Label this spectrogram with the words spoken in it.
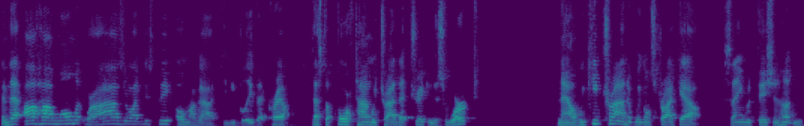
and that aha moment where our eyes are like this big, oh my God, can you believe that crap? That's the fourth time we tried that trick and it's worked. Now we keep trying it, we're gonna strike out. Same with fishing, hunting.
